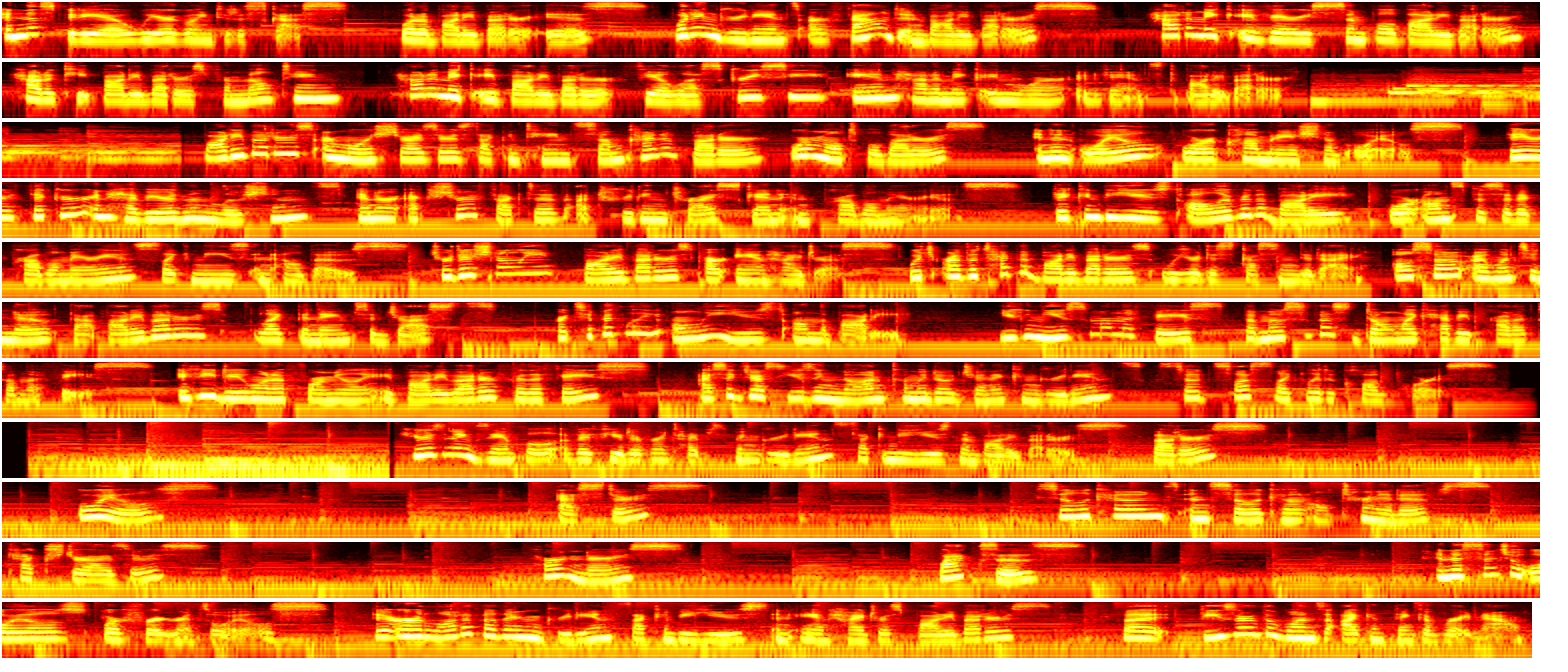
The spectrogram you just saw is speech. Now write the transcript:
In this video, we are going to discuss what a body butter is, what ingredients are found in body butters, how to make a very simple body butter, how to keep body butters from melting, how to make a body butter feel less greasy, and how to make a more advanced body butter. Body butters are moisturizers that contain some kind of butter or multiple butters in an oil or a combination of oils. They are thicker and heavier than lotions and are extra effective at treating dry skin in problem areas. They can be used all over the body or on specific problem areas like knees and elbows. Traditionally, body butters are anhydrous, which are the type of body butters we are discussing today. Also, I want to note that body butters, like the name suggests, are typically only used on the body, you can use them on the face, but most of us don't like heavy product on the face. If you do want to formulate a body butter for the face, I suggest using non-comedogenic ingredients so it's less likely to clog pores. Here's an example of a few different types of ingredients that can be used in body butters. Butters, oils, esters, silicones and silicone alternatives, texturizers, hardeners, waxes, and essential oils or fragrance oils. There are a lot of other ingredients that can be used in anhydrous body butters, but these are the ones that I can think of right now.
